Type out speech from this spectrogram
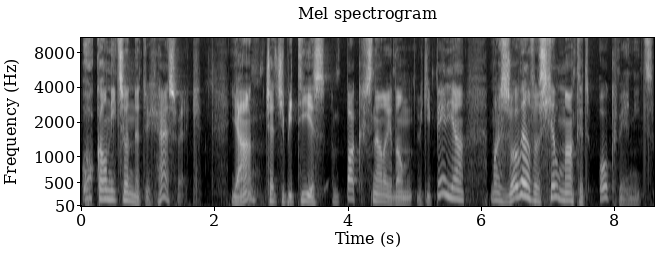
ook al niet zo nuttig huiswerk. Ja, ChatGPT is een pak sneller dan Wikipedia, maar zoveel verschil maakt het ook weer niet.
